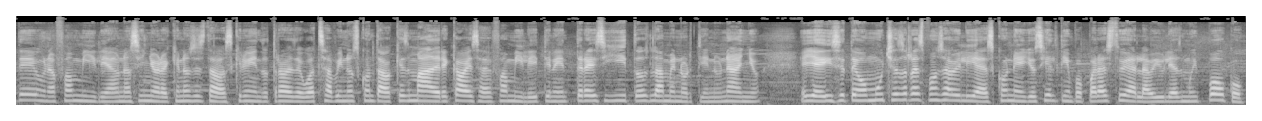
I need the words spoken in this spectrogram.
de una familia, una señora que nos estaba escribiendo a través de WhatsApp y nos contaba que es madre, cabeza de familia y tiene tres hijitos, la menor tiene un año. Ella dice, tengo muchas responsabilidades con ellos y el tiempo para estudiar la Biblia es muy poco.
